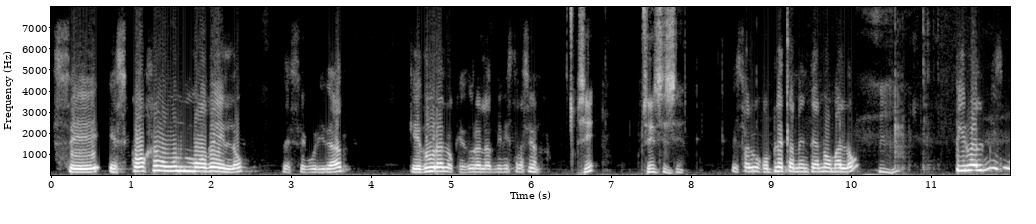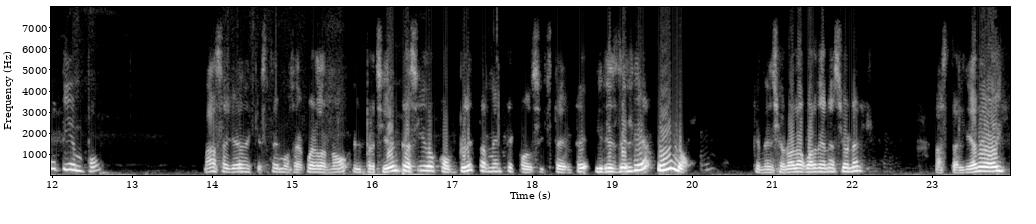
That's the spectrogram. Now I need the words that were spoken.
se escoja un modelo de seguridad que dura lo que dura la administración. Sí, sí, sí, sí. Es algo completamente anómalo, pero al mismo tiempo más allá de que estemos de acuerdo o no, el presidente ha sido completamente consistente y desde el día uno que mencionó a la Guardia Nacional hasta el día de hoy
